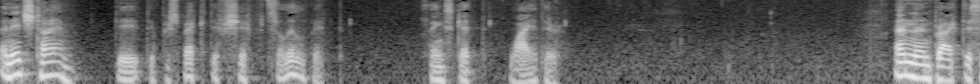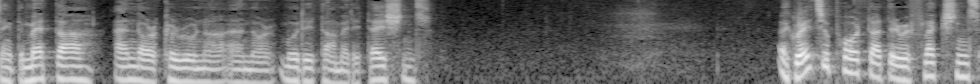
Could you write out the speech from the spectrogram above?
And each time the, the perspective shifts a little bit, things get wider. And then practicing the metta and or karuna and or mudita meditations A great support are the reflections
